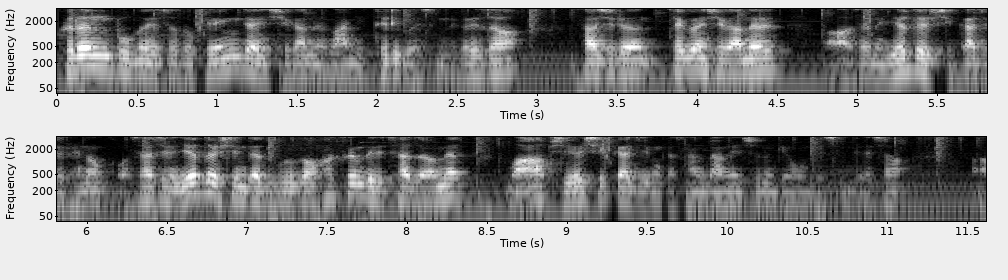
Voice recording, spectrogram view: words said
그런 부분에서도 굉장히 시간을 많이 들이고 있습니다. 그래서 사실은 퇴근 시간을 어, 저는 8시까지로 해놓고 사실은 8시인데도 불구하고 학생들이 찾아오면 뭐 9시, 10시까지 상담해 주는 경우도 있습니다. 그래서 어,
